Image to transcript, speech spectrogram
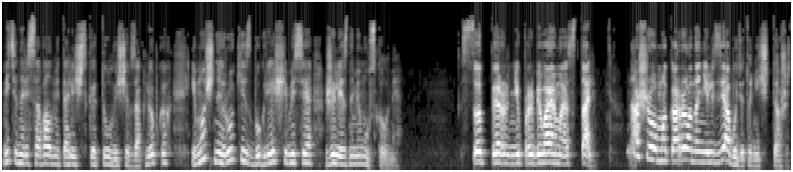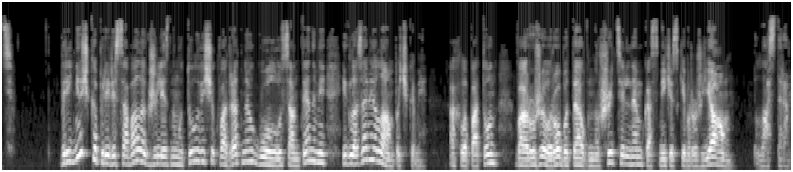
Митя нарисовал металлическое туловище в заклепках и мощные руки с бугрящимися железными мускулами. «Супер непробиваемая сталь! Нашего макарона нельзя будет уничтожить!» Вреднючка пририсовала к железному туловищу квадратную голову с антеннами и глазами-лампочками, а Хлопотун вооружил робота внушительным космическим ружьем — бластером.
